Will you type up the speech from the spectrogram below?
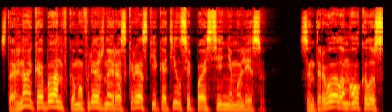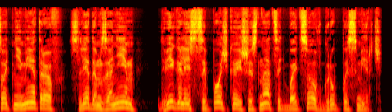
Стальной кабан в камуфляжной раскраске катился по осеннему лесу. С интервалом около сотни метров, следом за ним двигались цепочкой 16 бойцов группы «Смерч».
